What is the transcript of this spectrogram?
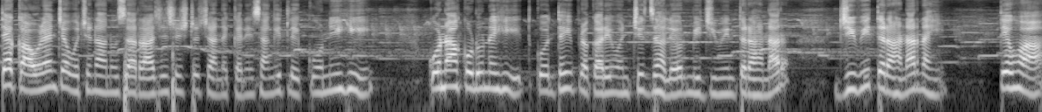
त्या कावळ्यांच्या वचनानुसार राजश्रेष्ठ चाणक्याने सांगितले कोणीही कोणाकडूनही कोणत्याही प्रकारे वंचित झाल्यावर मी जिवंत राहणार जीवित राहणार नाही. तेव्हा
